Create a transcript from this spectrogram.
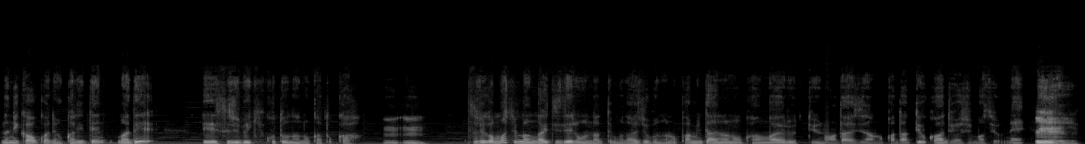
何かお金を借りてまで、えーするべきことなのかとか。うんうん。それがもし万が一ゼロになっても大丈夫なのかみたいなのを考えるっていうのは大事なのかなっていう感じはしますよね。ええ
